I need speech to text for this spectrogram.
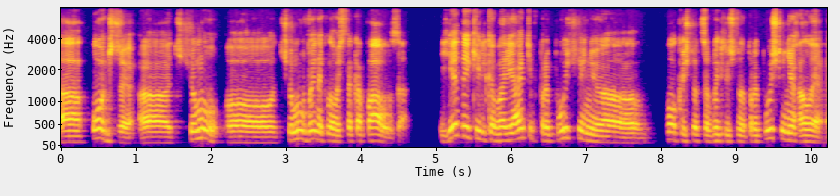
А, Отже, а, чому, а, чому виникла ось така пауза? Є декілька варіантів припущень. а, Поки що це виключно припущення, але е,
